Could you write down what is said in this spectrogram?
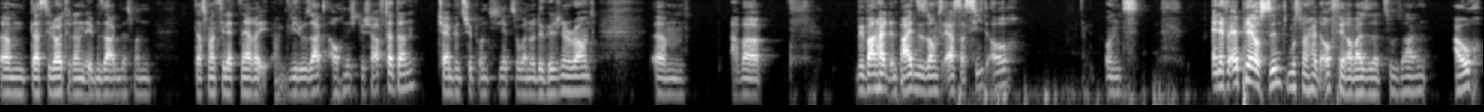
ähm, dass die Leute dann eben sagen, dass man dass man es die letzten Jahre, wie du sagst, auch nicht geschafft hat dann. Championship und jetzt sogar nur Division Round. Ähm, aber wir waren halt in beiden Saisons erster Seed auch. Und NFL-Playoffs sind, muss man halt auch fairerweise dazu sagen, auch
